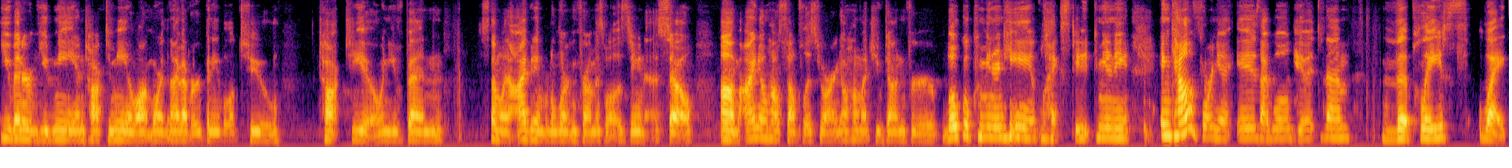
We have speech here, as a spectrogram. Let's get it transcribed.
you've interviewed me and talked to me a lot more than I've ever been able to talk to you, and you've been someone I've been able to learn from as well as Dana. So um, I know how selfless you are. I know how much you've done for local community, like state community. In California is, I will give it to them, the place like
